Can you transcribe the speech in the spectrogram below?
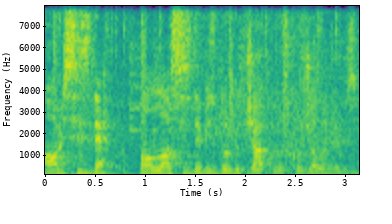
Abi sizde. Vallahi sizde. Biz durdukça aklımız kurcalanıyor bizim.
